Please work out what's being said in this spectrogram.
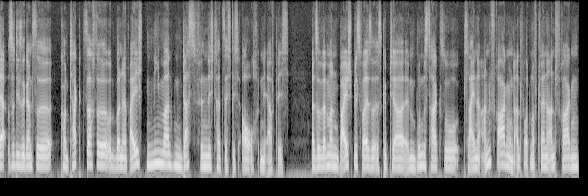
Ja, so diese ganze Kontaktsache und man erreicht niemanden, das finde ich tatsächlich auch nervig. Also wenn man beispielsweise, es gibt ja im Bundestag so kleine Anfragen und Antworten auf kleine Anfragen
